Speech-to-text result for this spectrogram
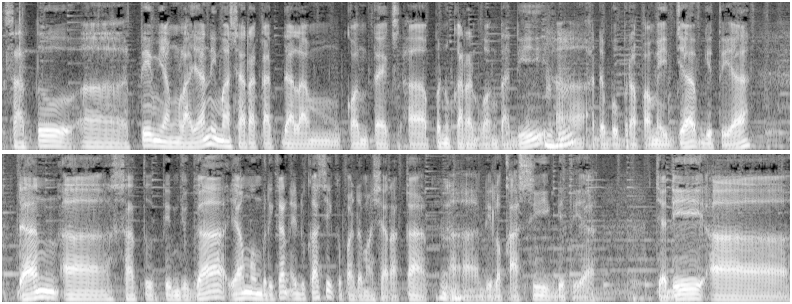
satu uh, tim yang melayani masyarakat dalam konteks uh, penukaran uang tadi uh -huh. uh, ada beberapa meja gitu ya dan uh, satu tim juga yang memberikan edukasi kepada masyarakat uh uh, di lokasi gitu ya. Jadi uh,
